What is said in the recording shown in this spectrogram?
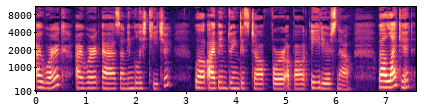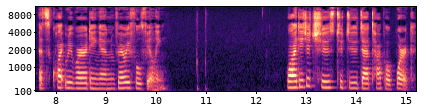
I work. I work as an English teacher. Well, I've been doing this job for about eight years now. Well, I like it. It's quite rewarding and very fulfilling. Why did you choose to do that type of work?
